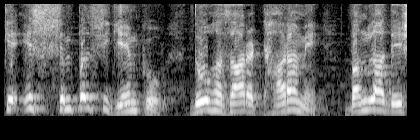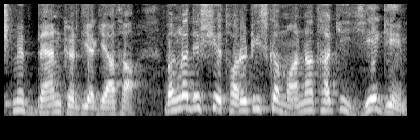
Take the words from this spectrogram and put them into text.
कि इस सिंपल सी गेम को 2018 में बांग्लादेश में बैन कर दिया गया था। बांग्लादेश अथॉरिटीज का मानना था कि ये गेम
